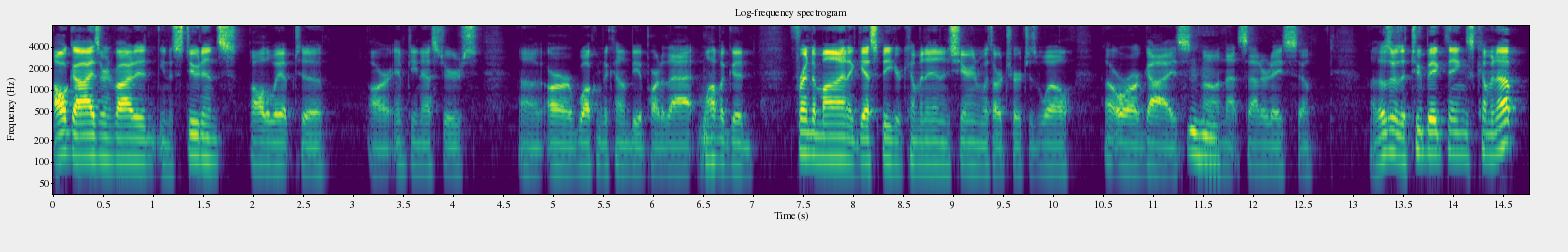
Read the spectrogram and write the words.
all guys are invited, you know, students all the way up to our empty nesters uh, are welcome to come be a part of that. We'll have a good friend of mine, a guest speaker coming in and sharing with our church as well, uh, or our guys on that Saturday. So uh, those are the two big things coming up,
